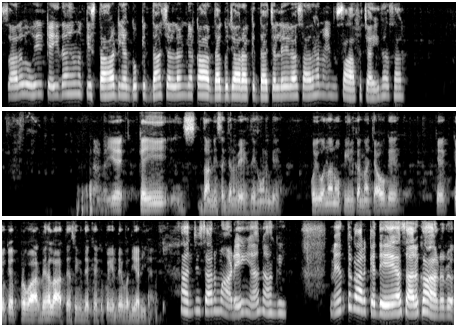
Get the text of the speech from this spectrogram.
ਸਰ ਉਹੀ ਕਹੀਦਾ ਹੁਣ ਕਿਸ਼ਤਾਂ ਸਾਡੀਆਂ ਕੋ ਕਿੱਦਾਂ ਚੱਲਣਗੀਆਂ ਘਰ ਦਾ ਗੁਜ਼ਾਰਾ ਕਿੱਦਾਂ ਚੱਲੇਗਾ ਸਰ ਸਾਨੂੰ ਇਨਸਾਫ ਚਾਹੀਦਾ ਸਰ। ਇਹ ਕਈ ਦਾਨੀ ਸੱਜਣ ਵੇਖਦੇ ਹੋਣਗੇ। ਕੋਈ ਉਹਨਾਂ ਨੂੰ ਅਪੀਲ ਕਰਨਾ ਚਾਹੋਗੇ ਕਿ ਕਿਉਂਕਿ ਪਰਿਵਾਰ ਦੇ ਹਾਲਾਤ ਤੇ ਅਸੀਂ ਵੀ ਦੇਖੇ ਕਿ ਕੋਈ ਏਡੇ ਵਧੀਆ ਨਹੀਂ ਹੈ। ਹਾਂਜੀ ਸਰ ਮਾੜੇ ਹੀ ਆ ਨਾ ਕਿ ਮਿਹਨਤ ਕਰਕੇ ਦੇ ਆ ਸਰ ਖਾਣ। ਨੂੰ।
